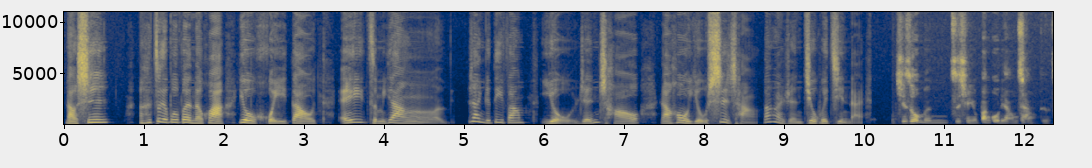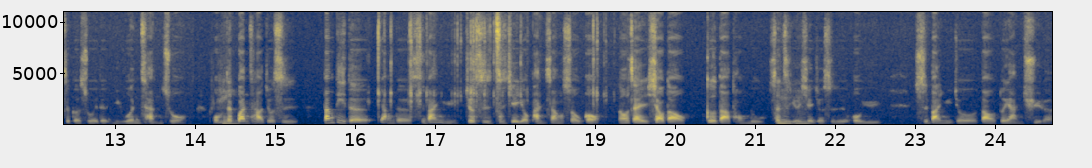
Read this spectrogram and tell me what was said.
老师。啊，这个部分的话，又回到哎，怎么样让一个地方有人潮，然后有市场，当然人就会进来。其实我们之前有办过两场的这个所谓的语温餐桌，我们的观察就是，当地的养的石斑鱼就是直接由盘商收购，然后再销到各大通路，甚至有一些就是货运石斑鱼就到对岸去了。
